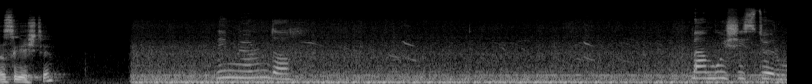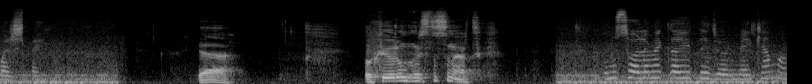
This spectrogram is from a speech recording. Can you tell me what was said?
Nasıl geçti? Bilmiyorum da. Ben bu işi istiyorum Barış Bey. Ya. Bakıyorum hırslısın artık. Bunu söylemekle ayıp ediyorum belki ama...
